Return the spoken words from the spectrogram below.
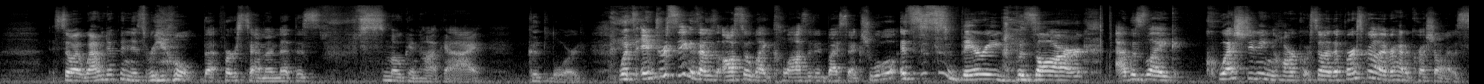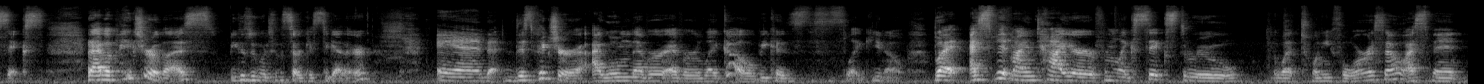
So I wound up in Israel that first time I met this smoking hot guy, good lord. What's interesting is I was also like closeted bisexual. It's just very bizarre. I was like questioning hardcore. So the first girl I ever had a crush on, I was six. And I have a picture of us because we went to the circus together. And this picture I will never ever let go because like, you know. But I spent my entire, from like six through, what, 24 or so, I spent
